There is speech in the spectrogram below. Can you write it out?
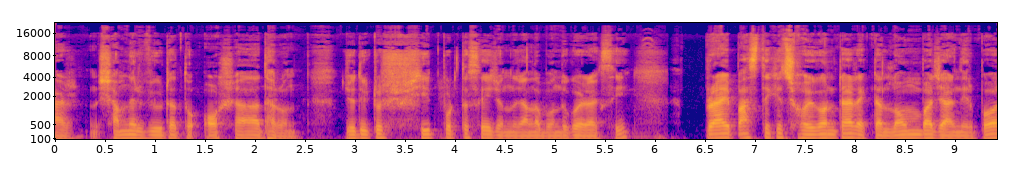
আর সামনের ভিউটা তো অসাধারণ। যদি একটু শীত পড়তেছে এই জন্য জানলা বন্ধ করে রাখছি। প্রায় পাঁচ থেকে ছয় ঘণ্টার একটা লম্বা জার্নির পর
